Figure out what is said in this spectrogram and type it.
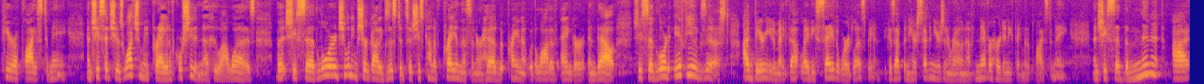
here applies to me. And she said she was watching me pray, and of course she didn't know who I was. But she said, Lord, she wasn't even sure God existed, so she's kind of praying this in her head, but praying it with a lot of anger and doubt. She said, Lord, if you exist, I dare you to make that lady say the word lesbian, because I've been here seven years in a row and I've never heard anything that applies to me. And she said, The minute I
